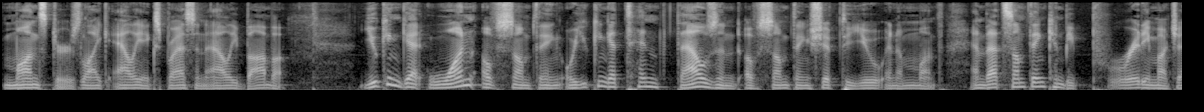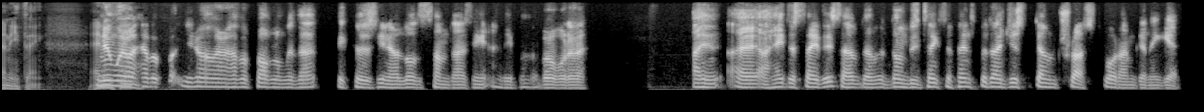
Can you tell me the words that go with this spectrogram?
monsters like AliExpress and Alibaba, you can get one of something or you can get 10,000 of something shipped to you in a month. And that something can be pretty much anything. anything. You know where I have a you know I have a problem with that because you know a lot of sometimes the Alibaba or whatever I, I, I hate to say this, I, nobody takes offense, but I just don't trust what I'm going to get.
